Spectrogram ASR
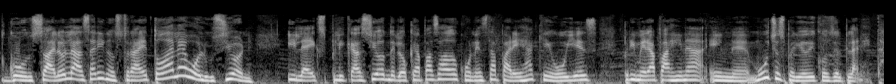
Gonzalo Lázari nos trae toda la evolución y la explicación de lo que ha pasado con esta pareja que hoy es primera página en eh, muchos periódicos del planeta.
